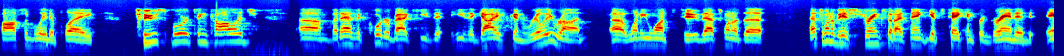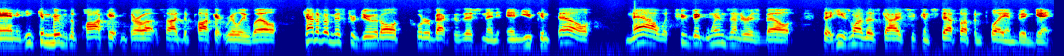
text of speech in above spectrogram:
possibly to play two sports in college. Um, but as a quarterback, he's a, he's a guy who can really run uh, when he wants to. That's one of the that's one of his strengths that I think gets taken for granted. And he can move the pocket and throw outside the pocket really well. Kind of a Mr. Do It All quarterback position, and, and you can tell now with two big wins under his belt that he's one of those guys who can step up and play in big games.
